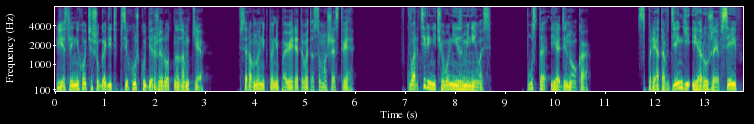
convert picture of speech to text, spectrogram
Если не хочешь угодить в психушку, держи рот на замке. Все равно никто не поверит в это сумасшествие. В квартире ничего не изменилось. Пусто и одиноко. Спрятав деньги и оружие в сейф,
